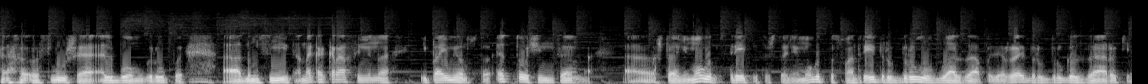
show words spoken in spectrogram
слушая альбом группы Адам Смит, она как раз именно и поймет, что это очень ценно. Э, что они могут встретиться, что они могут посмотреть друг другу в глаза, подержать друг друга за руки,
